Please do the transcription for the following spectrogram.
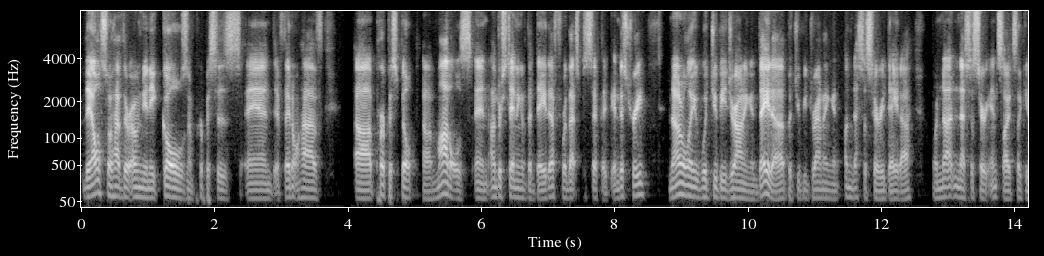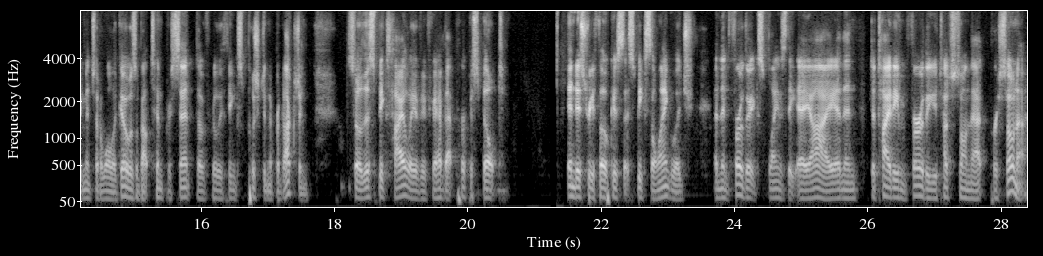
they also have their own unique goals and purposes. And if they don't have uh, purpose built uh, models and understanding of the data for that specific industry, not only would you be drowning in data, but you'd be drowning in unnecessary data or not necessary insights, like you mentioned a while ago, is about 10% of really things pushed into production. So this speaks highly of if you have that purpose built industry focus that speaks the language and then further explains the AI. And then to tie it even further, you touched on that persona.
